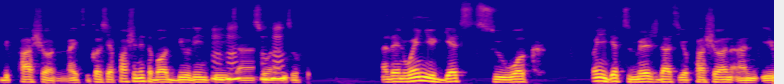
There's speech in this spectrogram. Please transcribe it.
the passion, right? Because you're passionate about building things mm-hmm, and so mm-hmm. on and mm-hmm. so forth. And then when you get to work, when you get to merge that your passion and a,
